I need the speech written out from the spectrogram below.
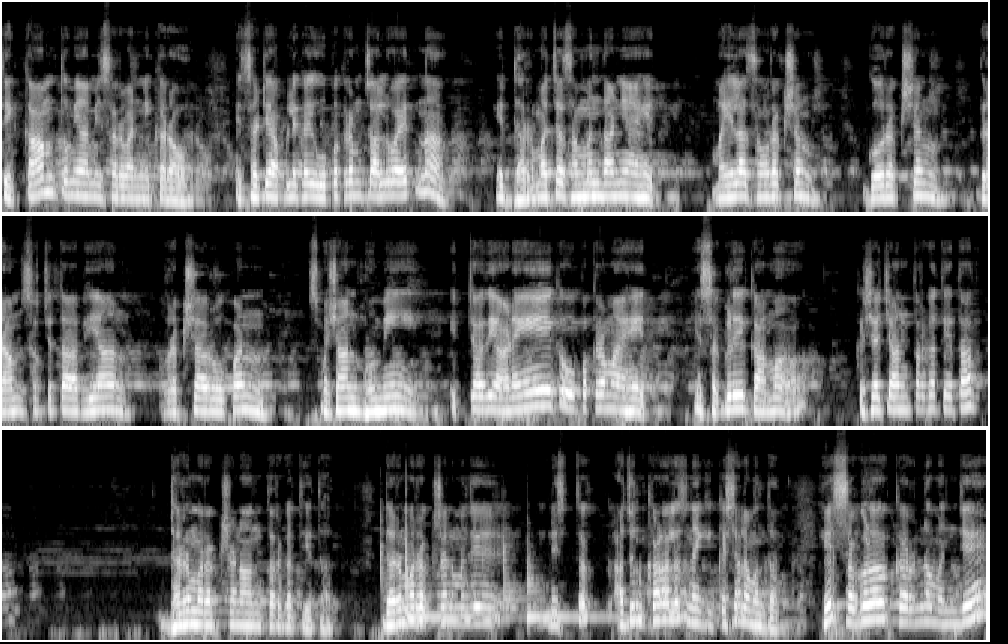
ते काम तुम्ही आम्ही सर्वांनी करावं. यासाठी आपले काही उपक्रम चालू आहेत ना? हे धर्माच्या संबंधाने आहेत. महिला संरक्षण गोरक्षण ग्राम स्वच्छता अभियान वृक्षारोपण स्मशानभूमी इत्यादी अनेक उपक्रम आहेत. हे सगळे कामं कशाच्या अंतर्गत येतात? धर्मरक्षणाअंतर्गत येतात. धर्मरक्षण म्हणजे नुसतं अजून कळालंच नाही की कशाला म्हणतात. हे सगळं करणं म्हणजे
